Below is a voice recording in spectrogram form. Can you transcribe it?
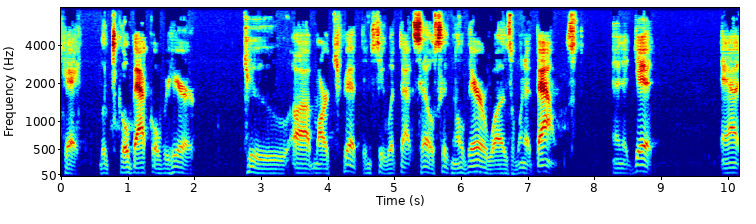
Okay, let's go back over here to uh, March 5th and see what that sell signal there was when it bounced. And it did. And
